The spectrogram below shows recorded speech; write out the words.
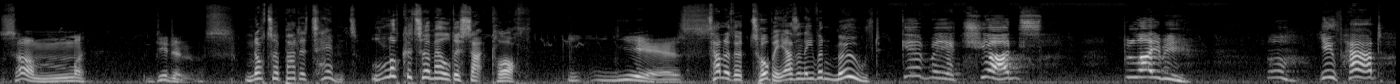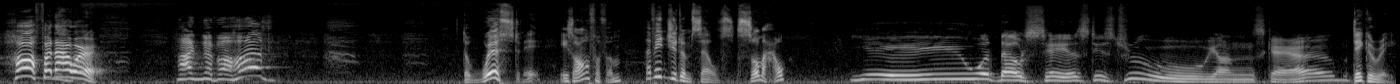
Some didn't. Not a bad attempt. Look at him, Elder Sackcloth. Y- yes. Tanner the tubby hasn't even moved. Give me a chance. Blimey, You've had half an hour. I never had. The worst of it is half of them have injured themselves somehow. Yea, what thou sayest is true, young scab. Diggory.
